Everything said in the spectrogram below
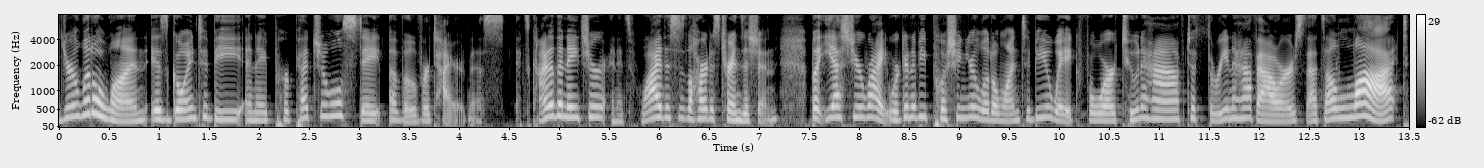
your little one is going to be in a perpetual state of overtiredness. It's kind of the nature, and it's why this is the hardest transition. But yes, you're right. We're going to be pushing your little one to be awake for two and a half to three and a half hours. That's a lot.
